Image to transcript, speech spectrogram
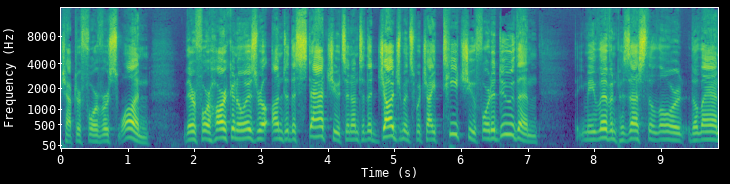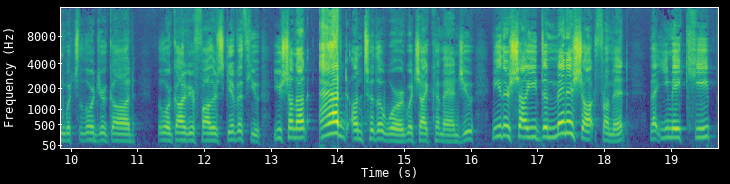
chapter 4, verse 1. Therefore, hearken, O Israel, unto the statutes and unto the judgments which I teach you for to do them, that you may live and possess the Lord, the land which the Lord your God, the Lord God of your fathers, giveth you. You shall not add unto the word which I command you, neither shall ye diminish aught from it, that ye may keep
